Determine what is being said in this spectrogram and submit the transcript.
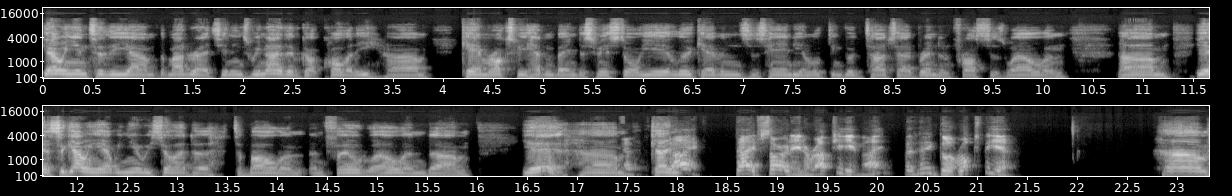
going into the um, the Mudrats innings, we know they've got quality. Um, Cam Roxby hadn't been dismissed all year. Luke Evans is handy and looked in good touch. They had Brendan Frost as well. And um, yeah, so going out, we knew we still had to to bowl and, and field well. And um, yeah, um, came. Dave, sorry to interrupt you here, mate, but who got Roxby out? Um,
